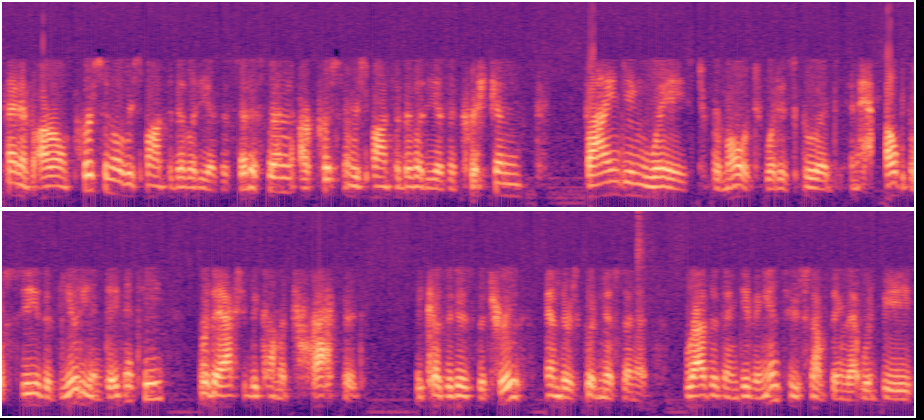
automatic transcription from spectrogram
kind of our own personal responsibility as a citizen, our personal responsibility as a Christian, finding ways to promote what is good and help people see the beauty and dignity where they actually become attracted because it is the truth and there's goodness in it, rather than giving into something that would be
